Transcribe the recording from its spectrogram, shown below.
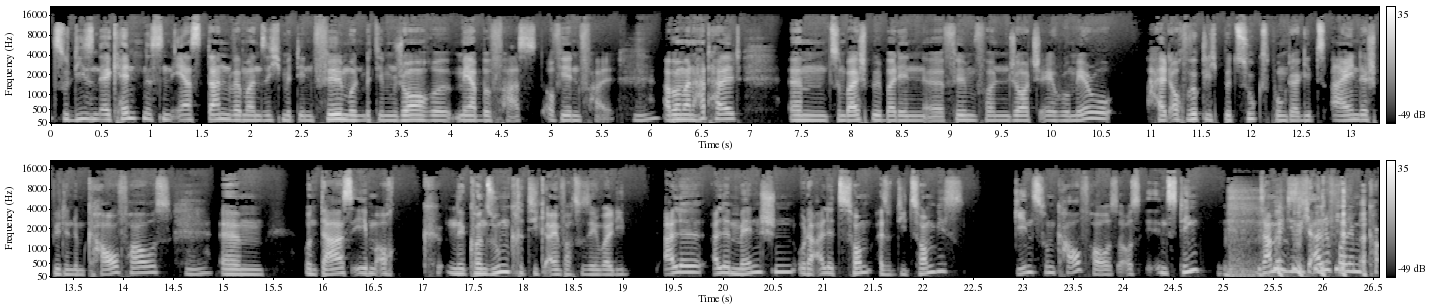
zu diesen Erkenntnissen erst dann, wenn man sich mit den Filmen und mit dem Genre mehr befasst. Auf jeden Fall. Mhm. Aber man hat halt ähm, zum Beispiel bei den äh, Filmen von George A. Romero halt auch wirklich Bezugspunkte. Da gibt es einen, der spielt in einem Kaufhaus. Mhm. Ähm, und da ist eben auch eine Konsumkritik einfach zu sehen, weil die alle, alle Menschen oder alle Zombies, also die Zombies gehen zum Kaufhaus. Aus Instinkt sammeln die sich alle vor dem Ka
